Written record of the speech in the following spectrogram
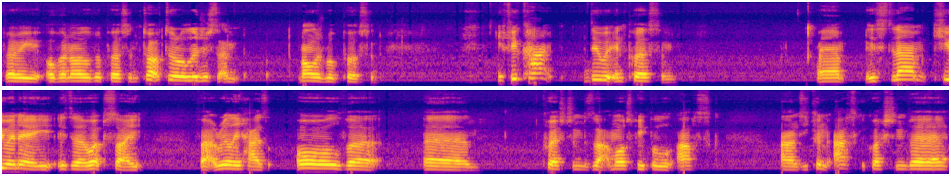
very over knowledgeable person. Talk to a religious and knowledgeable person. If you can't do it in person, um, Islam Q&A is a website that really has all the um, questions that most people ask and you can ask a question there.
